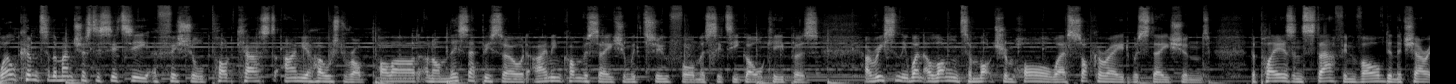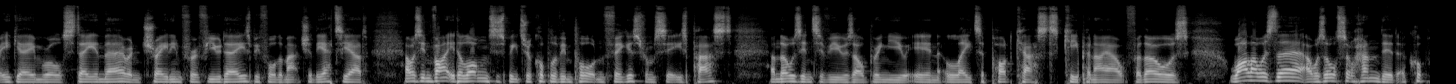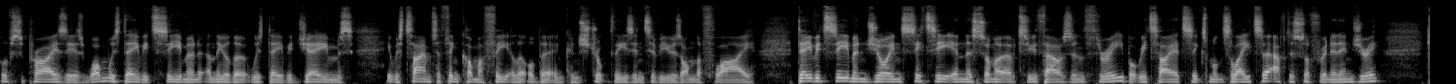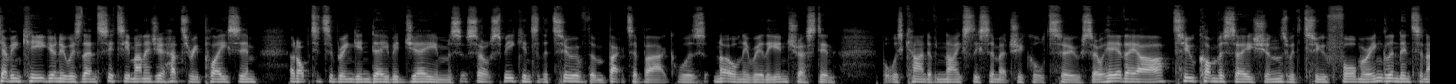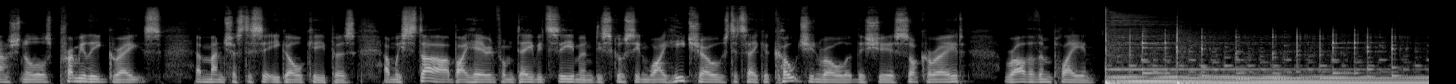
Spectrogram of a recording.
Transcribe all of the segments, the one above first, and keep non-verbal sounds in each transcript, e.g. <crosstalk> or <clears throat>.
Welcome to the Manchester City official podcast. I'm your host, Rob Pollard, and on this episode, I'm in conversation with two former City goalkeepers. I recently went along to Mottram Hall where Soccer Aid was stationed. The players and staff involved in the charity game were all staying there and training for a few days before the match at the Etihad. I was invited along to speak to a couple of important figures from City's past, and those interviews I'll bring you in later podcasts. Keep an eye out for those. While I was there, I was also handed a couple of surprises. One was David Seaman, and the other was David James. It was time to think on my feet a little bit and construct these interviews on the fly. David Seaman joined City in the summer of 2003, but retired six months later after suffering an injury. Kevin Keegan, who was then City manager, had to replace him and opted to bring in David James. So speaking to the two of them back to back was not only really interesting, but was kind of nicely symmetrical too. So here they are, two conversations with two former England internationals, Premier League greats, and Manchester City goalkeepers. And we start by hearing from David Seaman discussing why he chose to take a coaching role at this year's Soccer Aid rather than playing.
